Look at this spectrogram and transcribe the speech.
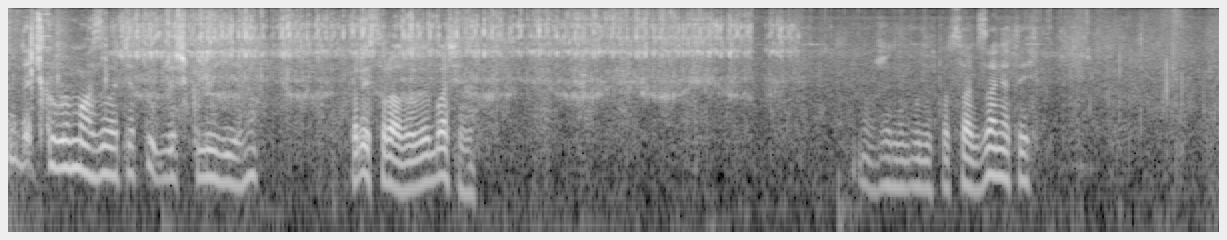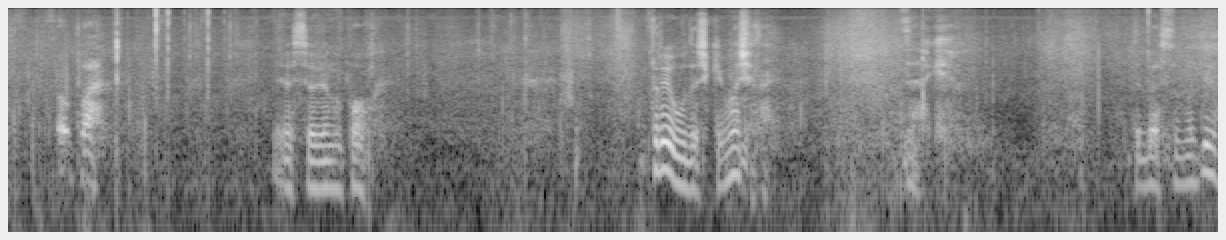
удочку вимазувати, а тут же ж клює. Ну. Три сразу, ви бачили? Ну, Вже не буде пацак зайнятий. Опа. І ось він упав. Три удочки, бачили? Так. Тебе освободив.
